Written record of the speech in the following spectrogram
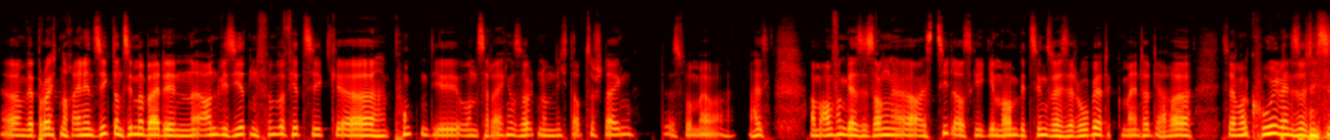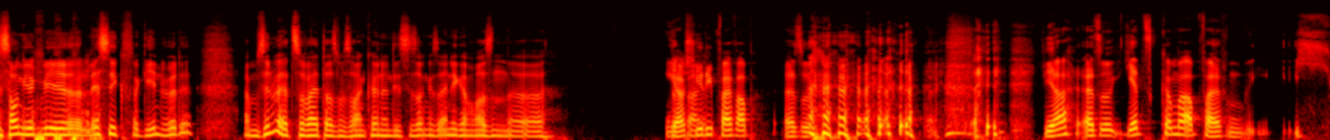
Ähm, wir bräuchten noch einen Sieg, dann sind wir bei den anvisierten 45 äh, Punkten, die uns reichen sollten, um nicht abzusteigen. Das, was wir als, am Anfang der Saison äh, als Ziel ausgegeben haben, beziehungsweise Robert gemeint hat, ja, es wäre mal cool, wenn so eine Saison irgendwie lässig vergehen würde. Ähm, sind wir jetzt so weit, dass wir sagen können, die Saison ist einigermaßen äh, ja, Dabei. Schiri pfeif ab. Also ja, also jetzt können wir abpfeifen. Ich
